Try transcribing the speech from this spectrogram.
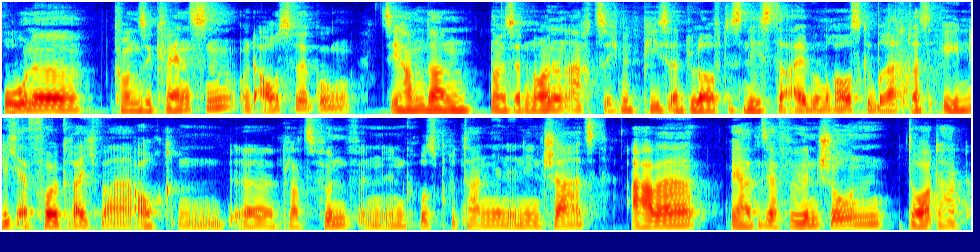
ohne Konsequenzen und Auswirkungen. Sie haben dann 1989 mit Peace and Love das nächste Album rausgebracht, was ähnlich erfolgreich war, auch äh, Platz 5 in, in Großbritannien in den Charts. Aber wir hatten es ja vorhin schon, dort hat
